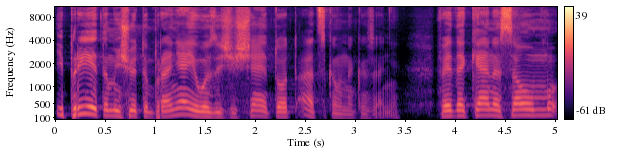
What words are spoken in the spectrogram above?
и при этом еще эта броня его защищает от адского наказания. فإذا كان صوم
